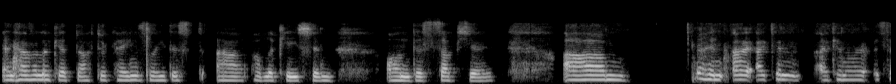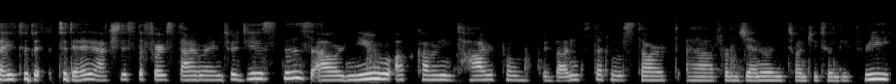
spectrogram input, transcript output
and have a look at Dr. Peng's latest uh, publication on this subject. Um, and I, I, can I can say today, today actually it's the first time I introduced this our new upcoming type of events that will start uh, from January 2023,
